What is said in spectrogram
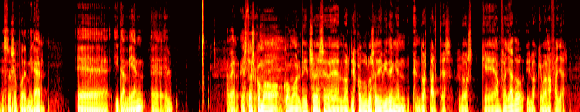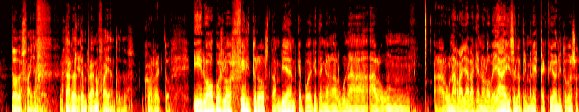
Esto se puede mirar. Eh, y también, eh, el- a ver, Esto es como, como el dicho ese de los discos duros se dividen en, en dos partes, los que han fallado y los que van a fallar. todos fallan. Tarde o temprano fallan todos. Correcto. Y luego, pues los filtros también, que puede que tengan alguna, algún, alguna rayada que no lo veáis en la primera inspección y todo eso.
